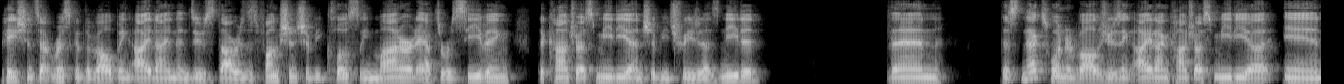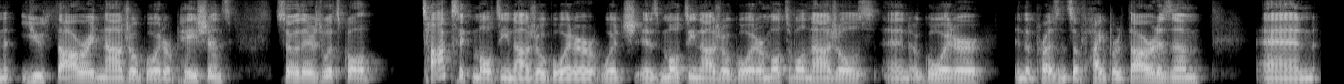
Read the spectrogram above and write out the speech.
Patients at risk of developing iodine induced thyroid dysfunction should be closely monitored after receiving the contrast media and should be treated as needed. Then this next one involves using iodine contrast media in euthyroid nodule goiter patients. So there's what's called toxic multinodular goiter, which is multinodular goiter, multiple nodules and a goiter in the presence of hyperthyroidism. And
